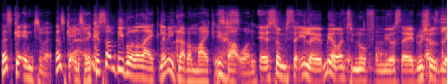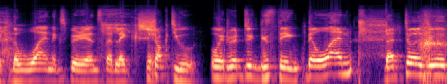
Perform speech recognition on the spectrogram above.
Let's get into it. Let's get into it. Because some people are like, let me grab a mic and start one. Yeah, so, Mr. Eli, me, I want to know from your side, which was like the one experience that like shocked you when we're doing this thing? The one that told you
